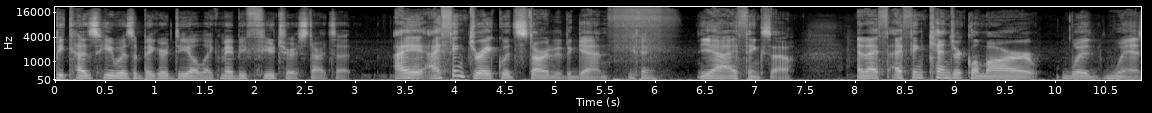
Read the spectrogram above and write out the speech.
because he was a bigger deal, like maybe Future starts it. I I think Drake would start it again. You think? Yeah, I think so. And I th- I think Kendrick Lamar would win.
